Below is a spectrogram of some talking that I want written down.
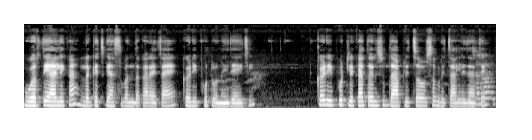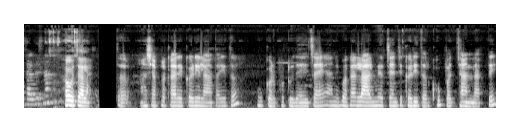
वरती आली का लगेच गॅस बंद करायचा आहे. कढी फुटू नाही द्यायची. कढी फुटली का तरीसुद्धा आपली चव सगळी चालली जाते. हो चला. तर अशा प्रकारे कढीला आता इथं उकड फुटू द्यायचं आहे. आणि बघा लाल मिरच्यांची कढी तर खूपच छान लागते.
